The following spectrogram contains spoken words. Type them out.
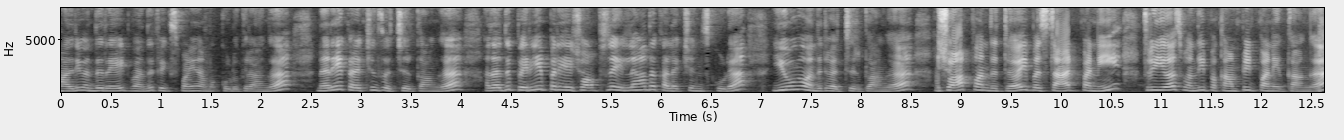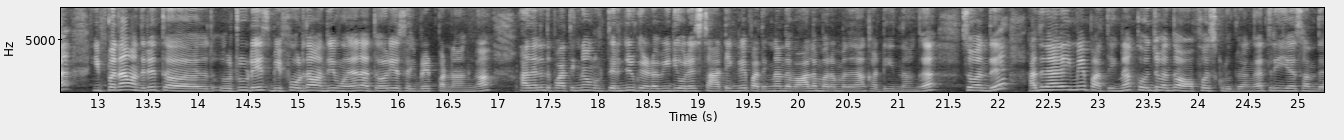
மாதிரி வந்து ரேட் வந்து ஃபிக்ஸ் பண்ணி நமக்கு கொடுக்குறாங்க. நிறைய கலெக்ஷன்ஸ் வச்சுருக்காங்க. அதாவது பெரிய பெரிய ஷாப்ஸில் இல்லாத கலெக்ஷன்ஸ் கூட இவங்க வந்துட்டு வச்சுருக்காங்க. ஷாப் வந்துட்டு இப்போ ஸ்டார்ட் பண்ணி த்ரீ இயர்ஸ் வந்து இப்போ கம்ப்ளீட் பண்ணியிருக்காங்க இப்போ தான் வந்துட்டு டூ டேஸ் பிஃபோர் தான் வந்து இவங்க வந்து தேர்ட் இயர் செலிப்ரேட் பண்ணாங்கன்னா அதில் வந்து பார்த்திங்கன்னா உங்களுக்கு தெரிஞ்சிருக்கும் என்னோட வீடியோவில் ஸ்டார்டிங்லேயே பார்த்தீங்கன்னா அந்த வாழை மரம் அதெல்லாம் கட்டியிருந்தாங்க. ஸோ வந்து அதனாலையுமே பார்த்தீங்கன்னா கொஞ்சம் வந்து ஆஃபர்ஸ் கொடுக்குறாங்க. த்ரீ இயர்ஸ் அந்த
